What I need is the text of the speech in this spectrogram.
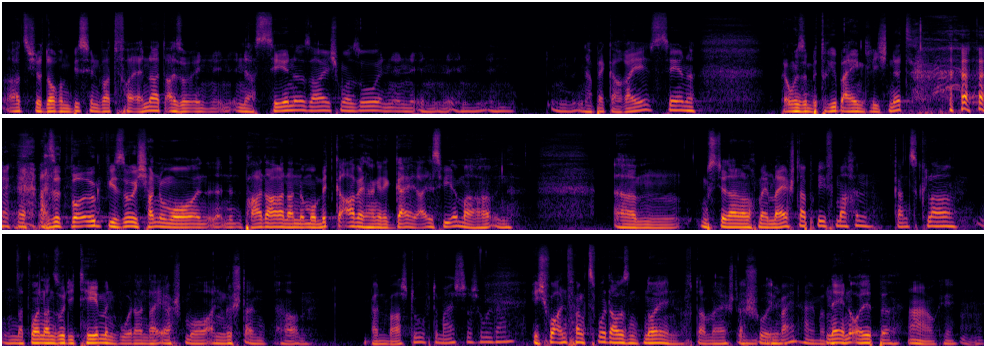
Hat sich ja doch ein bisschen was verändert. Also in, in, in der Szene, sage ich mal so, in, in, in, in, in der Bäckerei-Szene. Bei uns im Betrieb eigentlich nicht. also es war irgendwie so, ich habe ein paar Tage dann nochmal mitgearbeitet und gedacht, geil, alles wie immer. Und ähm, musste dann noch meinen Meisterbrief machen, ganz klar. Und das waren dann so die Themen, wo dann da erstmal angestanden haben. Wann warst du auf der Meisterschule dann? Ich war Anfang 2009 auf der Meisterschule. In, in Weinheim, oder? Ne, in Olpe. Ah, okay. Mhm.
